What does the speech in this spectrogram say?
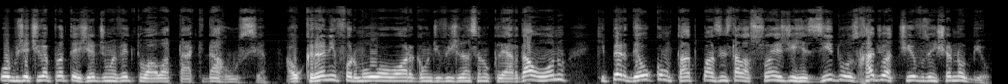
O objetivo é proteger de um eventual ataque da Rússia. A Ucrânia informou ao órgão de vigilância nuclear da ONU que perdeu o contato com as instalações de resíduos radioativos em Chernobyl.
